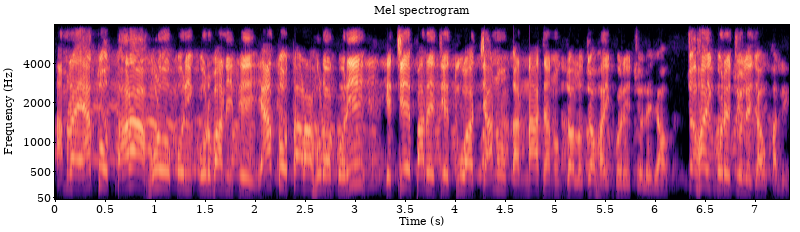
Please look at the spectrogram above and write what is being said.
আমরা এত তাড়াহুড়ো করি কোরবানিতে, এত তাড়াহুড়ো করি যে যে পারে যে দুয়া জানুক আর না জানুক, চলো জবাই করে চলে যাও। জবাই করে চলে যাও খালি।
